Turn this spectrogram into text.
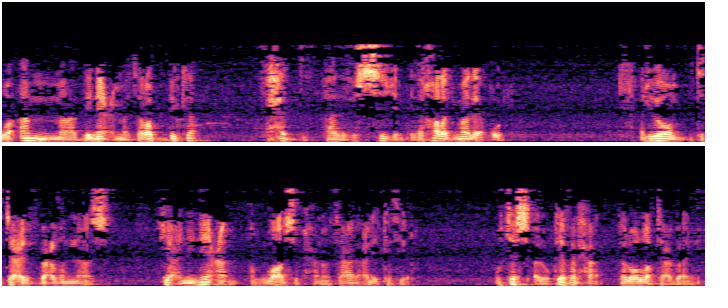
وأما بنعمة ربك فحدث. هذا في السجن. إذا خرج ماذا يقول؟ اليوم أنت تعرف بعض الناس يعني نعم الله سبحانه وتعالى عليه كثير. وتسأله كيف الحال؟ قال والله تعبانين.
